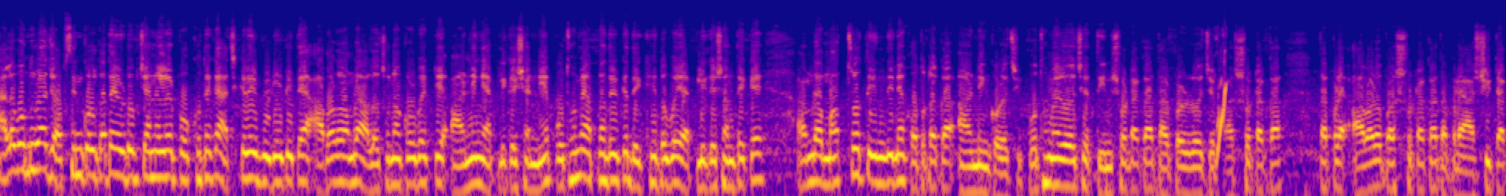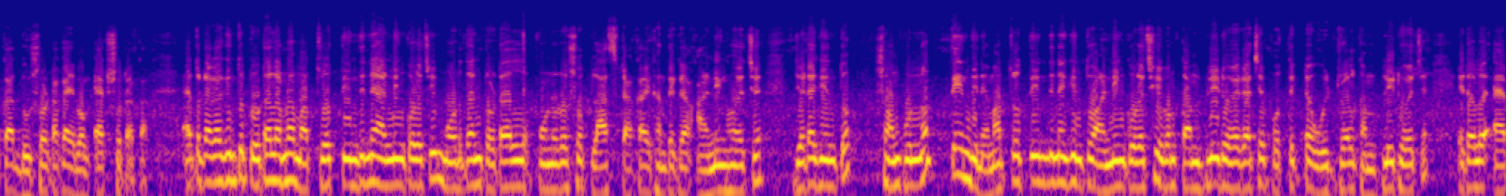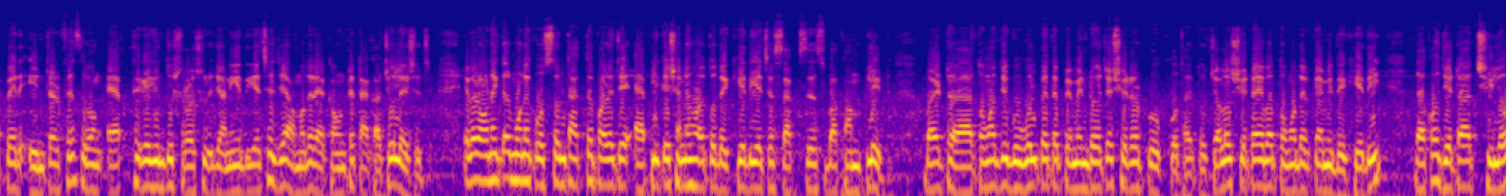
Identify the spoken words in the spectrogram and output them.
Hello বন্ধুরা জবসিন Kolkata YouTube চ্যানেলের পক্ষ থেকে আজকের এই ভিডিওটিতে আবারও আমরা আলোচনা করব একটি আর্নিং অ্যাপ্লিকেশন নিয়ে। প্রথমে আপনাদেরকে দেখিয়ে দেবো এই অ্যাপ্লিকেশন থেকে আমরা মাত্র তিন দিনে কত টাকা আর্নিং করেছি। প্রথমে রয়েছে তিনশো টাকা, তারপরে রয়েছে পাঁচশো টাকা, তারপরে আবারও পাঁচশো টাকা, তারপরে আশি টাকা, দুশো টাকা এবং একশো টাকা। এত টাকা কিন্তু টোটাল আমরা মাত্র তিন দিনে আর্নিং করেছি। মোর দ্যান টোটাল পনেরোশো প্লাস টাকা এখান থেকে আর্নিং হয়েছে, যেটা কিন্তু সম্পূর্ণ তিন দিনে। মাত্র তিন দিনে কিন্তু আর্নিং করেছি এবং কমপ্লিট হয়ে গেছে, প্রত্যেকটা উইথড্রল কমপ্লিট হয়েছে। এটা হলো অ্যাপের ইন্টারফেস এবং অ্যাপ থেকে কিন্তু সরাসরি জানিয়ে দিয়েছে যে আমাদের অ্যাকাউন্টে টাকা চলে এসেছে। এবার অনেকের মনে কোশ্চেন থাকতে পারে যে অ্যাপ্লিকেশনে হয়তো দেখিয়ে দিয়েছে সাকসেস বা কমপ্লিট বাট তোমার যে গুগল পেতে পেমেন্ট হয়েছে সেটার প্রুফ কোথায়? তো চলো সেটা এবার তোমাদেরকে আমি দেখিয়ে দিই। দেখো যেটা ছিল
